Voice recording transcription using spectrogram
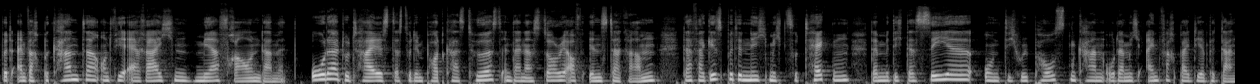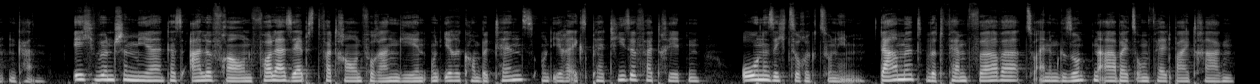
wird einfach bekannter und wir erreichen mehr Frauen damit. Oder du teilst, dass du den Podcast hörst in deiner Story auf Instagram. Da vergiss bitte nicht, mich zu taggen, damit ich das sehe und dich reposten kann oder mich einfach bei dir bedanken kann. Ich wünsche mir, dass alle Frauen voller Selbstvertrauen vorangehen und ihre Kompetenz und ihre Expertise vertreten, ohne sich zurückzunehmen. Damit wird FemFurther zu einem gesunden Arbeitsumfeld beitragen,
